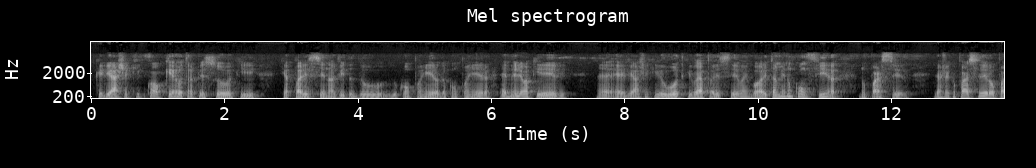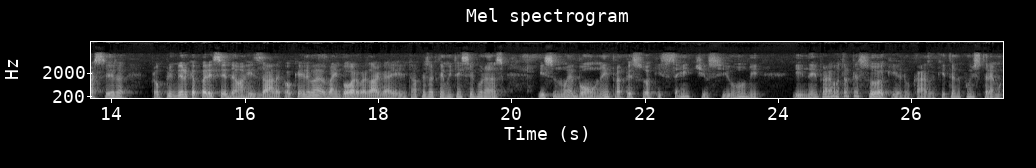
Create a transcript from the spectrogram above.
porque ele acha que qualquer outra pessoa que, que aparecer na vida do, do companheiro ou da companheira é melhor que ele. Né? Ele acha que o outro que vai aparecer vai embora. E também não confia no parceiro. Ele acha que o parceiro ou parceira, para o primeiro que aparecer dar uma risada qualquer, ele vai, vai embora, vai largar ele. Então é uma pessoa que tem muita insegurança. Isso não é bom nem para a pessoa que sente o ciúme e nem para outra pessoa que, no caso aqui, está indo para um extremo.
